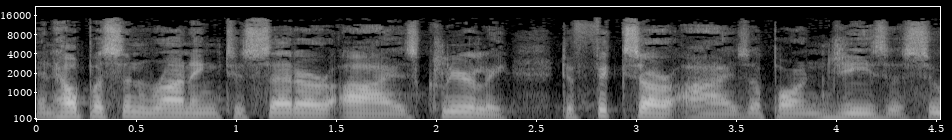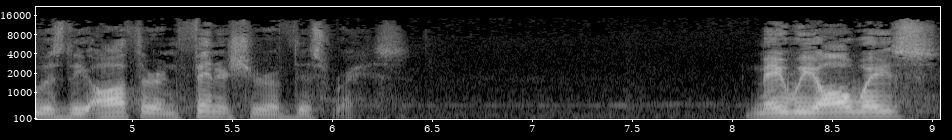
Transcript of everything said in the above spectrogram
and help us in running to set our eyes clearly, to fix our eyes upon Jesus, who is the author and finisher of this race. May we always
